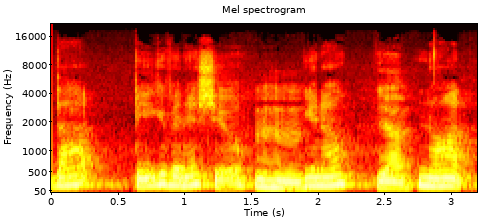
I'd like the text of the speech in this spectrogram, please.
that big of an issue. Mm-hmm. You know, yeah not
